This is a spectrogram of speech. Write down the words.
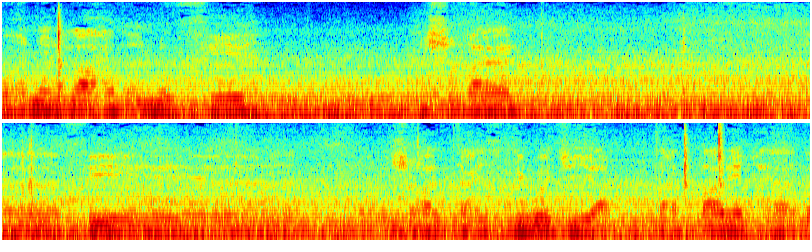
وهنا نلاحظ انه فيه إشغال آه، فيه آه، إشغال تاع ازدواجيه تاع الطريق هذا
